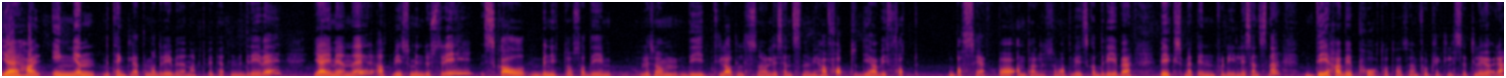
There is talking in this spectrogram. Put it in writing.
Jeg har ingen betenkeligheter med å drive den aktiviteten vi driver. Jeg mener at vi som industri skal benytte oss av de, liksom, de tillatelsene og lisensene vi har fått. De har vi fått basert på antakelser om at vi skal drive virksomhet innenfor de lisensene. Det har vi påtatt oss en forpliktelse til å gjøre.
